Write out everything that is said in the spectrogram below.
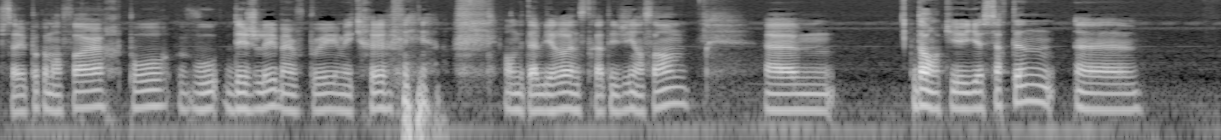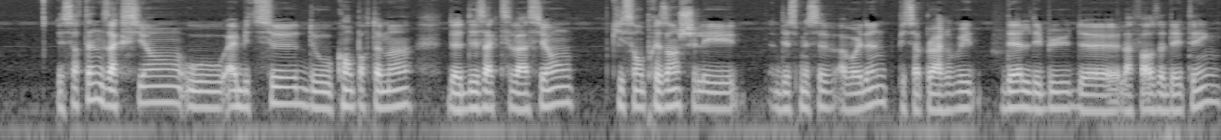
savez pas comment faire pour vous dégeler, ben vous pouvez m'écrire. On établira une stratégie ensemble. Euh, donc, il y a certaines il y a certaines actions ou habitudes ou comportements de désactivation qui sont présents chez les dismissive avoidant, puis ça peut arriver dès le début de la phase de dating.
